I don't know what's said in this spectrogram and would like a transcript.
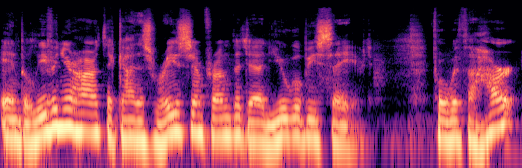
and believe in your heart that God has raised him from the dead, you will be saved. For with the heart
